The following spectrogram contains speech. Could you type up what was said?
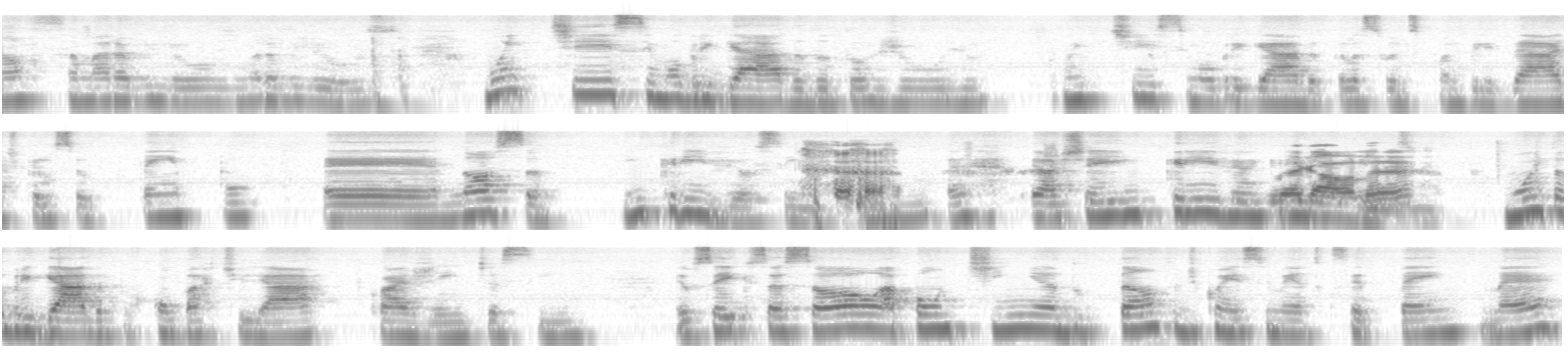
Nossa, maravilhoso, maravilhoso. Muitíssimo obrigada, doutor Júlio. Muitíssimo obrigada pela sua disponibilidade, pelo seu tempo. É, nossa, incrível, assim. Eu achei incrível, incrível. Legal, né? mesmo. né? Muito obrigada por compartilhar com a gente, assim. Eu sei que isso é só a pontinha do tanto de conhecimento que você tem, né?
